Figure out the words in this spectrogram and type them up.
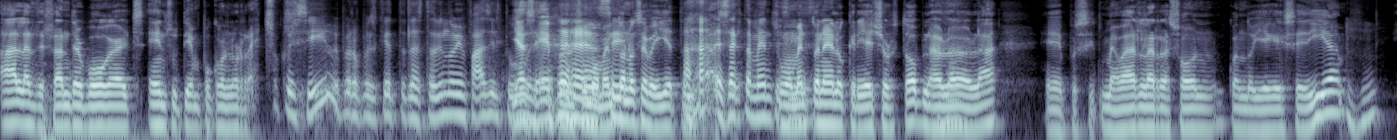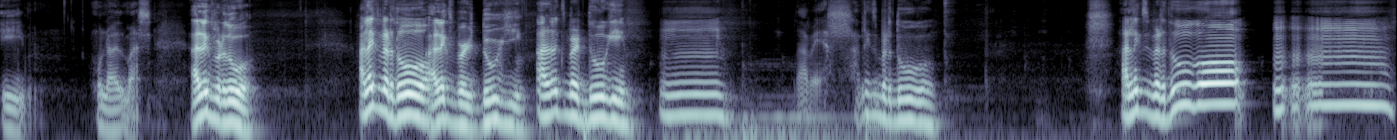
a las de Sander Bogarts en su tiempo con los Red Sox. Pues sí, güey, pero pues que te la estás viendo bien fácil tú. ya güey. sé, pero en su momento Sí. no se veía tan Ajá, fácil. exactamente. En su sí, momento sí. nadie lo quería shortstop, bla, bla, bla, bla. Eh, pues me va a dar la razón cuando llegue ese día. Y una vez más. Alex Verdugo. Alex Verdugo. Alex Verdugi. Alex Verdugi. Mm, a ver, Alex Verdugo. Alex Verdugo. mm, mm,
